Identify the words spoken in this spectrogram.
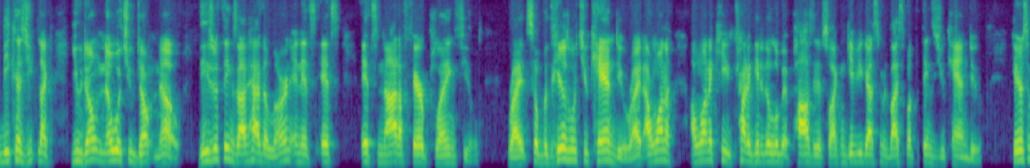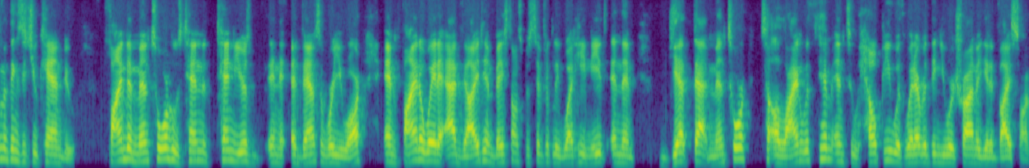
Because you like you don't know what you don't know. These are things I've had to learn, and it's it's it's not a fair playing field, right? So, but here's what you can do, right? I want to I want to keep try to get it a little bit positive, so I can give you guys some advice about the things that you can do. Here's some of the things that you can do find a mentor who's 10, 10 years in advance of where you are and find a way to add value to him based on specifically what he needs and then get that mentor to align with him and to help you with whatever thing you were trying to get advice on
